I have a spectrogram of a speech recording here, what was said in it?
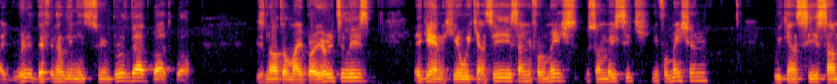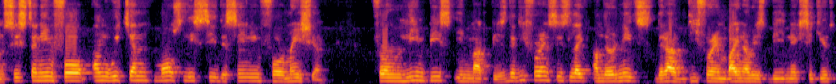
I really definitely needs to improve that, but well, it's not on my priority list. Again, here we can see some information, some basic information. We can see some system info, and we can mostly see the same information from LinPiece in MacPiece. The difference is like underneath, there are different binaries being executed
